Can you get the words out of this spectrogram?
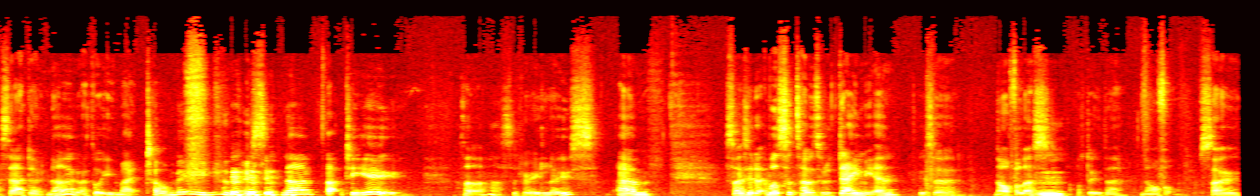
I said, "I don't know. I thought you might tell me." And they said, "No, it's up to you." I thought, "Oh, that's very loose." Um, so I said, "Well, since I was with Damien, who's a novelist, I'll do the novel." So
